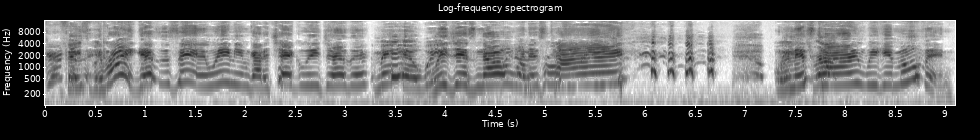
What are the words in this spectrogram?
Girl, Facebook- right? Guess what I'm saying. We ain't even got to check with each other. Man, we, We, just know we when it's time. when it's time, we get moving.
